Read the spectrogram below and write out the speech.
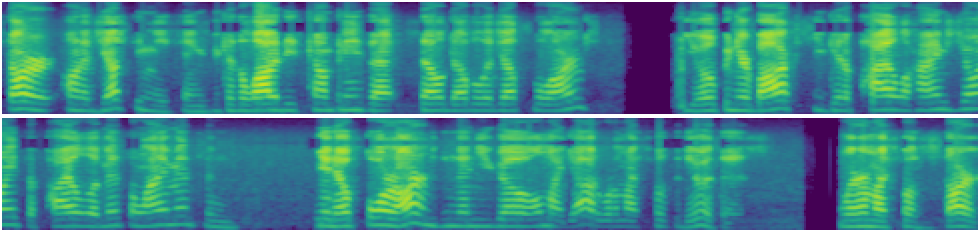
start on adjusting these things because a lot of these companies that sell double adjustable arms, you open your box, you get a pile of Heims joints, a pile of misalignments, and, you know, four arms, and then you go, oh my God, what am I supposed to do with this? Where am I supposed to start?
